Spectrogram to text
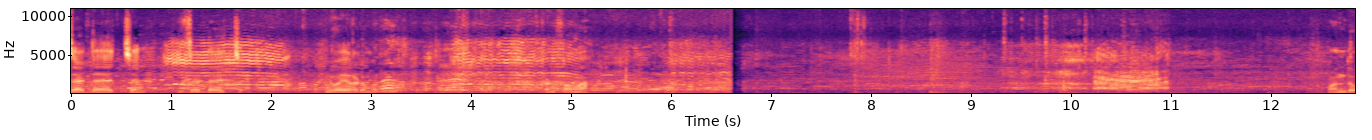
ಜಡ್ ಎಚ್ ಝೆಡ್ ಹೆಚ್ಚ ಇವ ಎರಡು ಮರಿ. ಕನ್ಫರ್ಮ ಒಂದು.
